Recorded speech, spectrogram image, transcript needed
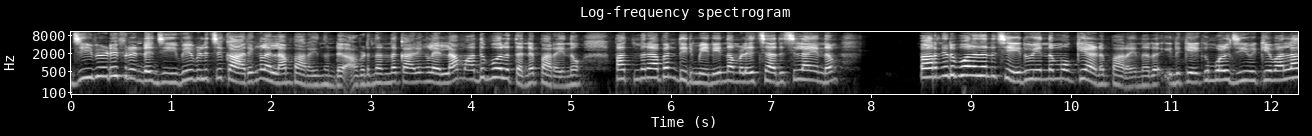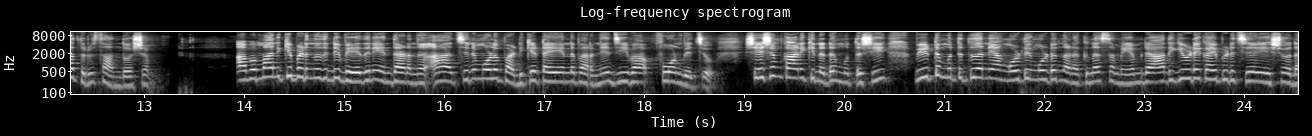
ജീവിയുടെ ഫ്രണ്ട് ജീവിയെ വിളിച്ച് കാര്യങ്ങളെല്ലാം പറയുന്നുണ്ട്. അവിടെ നടന്ന കാര്യങ്ങളെല്ലാം അതുപോലെ തന്നെ പറയുന്നു. പത്മനാഭൻ തിരുമേനി നമ്മളെ ചതിച്ചില്ല എന്നും പറഞ്ഞതുപോലെ തന്നെ ചെയ്തു എന്നും ഒക്കെയാണ് പറയുന്നത്. ഇത് കേൾക്കുമ്പോൾ ജീവിക്ക് വല്ലാത്തൊരു സന്തോഷം. അപമാനിക്കപ്പെടുന്നതിന്റെ വേദന എന്താണെന്ന് ആ അച്ഛനും മോളും പഠിക്കട്ടെ എന്ന് പറഞ്ഞ് ജീവ ഫോൺ വെച്ചു. ശേഷം കാണിക്കുന്നത് മുത്തശ്ശി. വീട്ടുമുറ്റത്ത് തന്നെ അങ്ങോട്ടും ഇങ്ങോട്ടും നടക്കുന്ന സമയം രാധികയുടെ കൈപിടിച്ച് യശോദ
